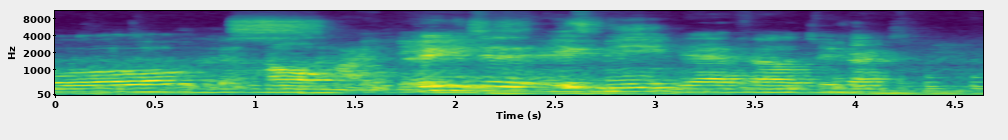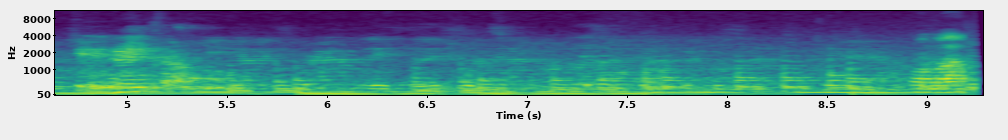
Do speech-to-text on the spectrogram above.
Oh. Oh my Who can days. say that It's me. Yeah, fell. Two drinks. Two drinks left.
